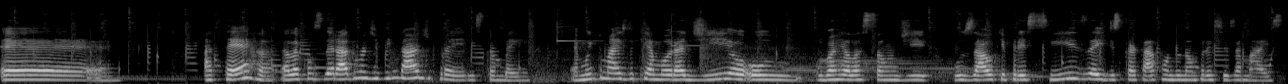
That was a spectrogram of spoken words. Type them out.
é... a terra, ela é considerada uma divindade para eles também. É muito mais do que a moradia ou uma relação de usar o que precisa e descartar quando não precisa mais.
